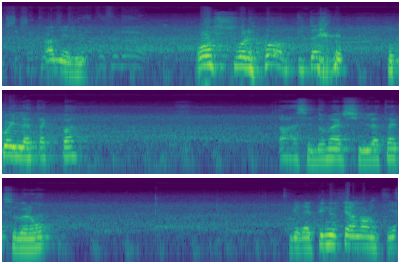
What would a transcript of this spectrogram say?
Ils cherchent un Ah, bien vu. Oh, voilà, oh, putain. Pourquoi il l'attaque pas? Ah, c'est dommage s'il l'attaque ce ballon. Il aurait pu nous faire mentir.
